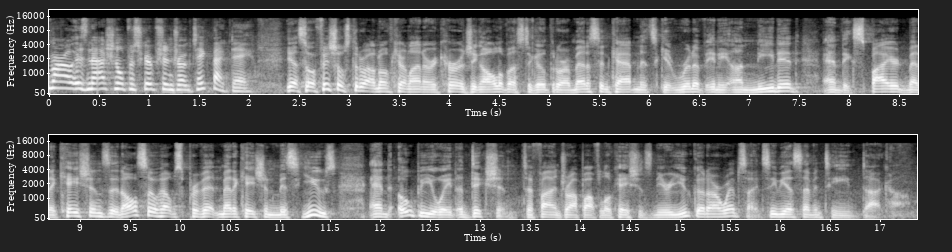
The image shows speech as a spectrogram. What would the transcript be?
Tomorrow is National Prescription Drug Takeback Day. Yeah, so officials throughout North Carolina are encouraging all of us to go through our medicine cabinets, get rid of any unneeded and expired medications. It also helps prevent medication misuse and opioid addiction. To find drop off locations near you, go to our website, CBS17.com.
